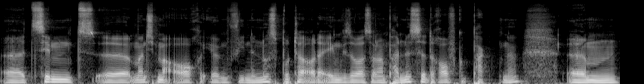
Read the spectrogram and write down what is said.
äh, Zimt, äh, manchmal auch irgendwie eine Nussbutter oder irgendwie sowas oder ein paar Nüsse draufgepackt. Ne? Ähm,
